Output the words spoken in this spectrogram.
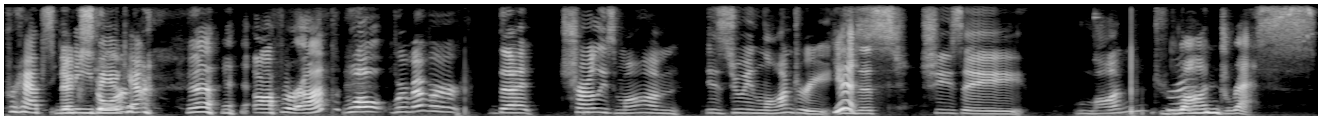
Perhaps an Next eBay door. account. Offer up. well, remember that Charlie's mom is doing laundry. Yes. In this, she's a laundry Laundress.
